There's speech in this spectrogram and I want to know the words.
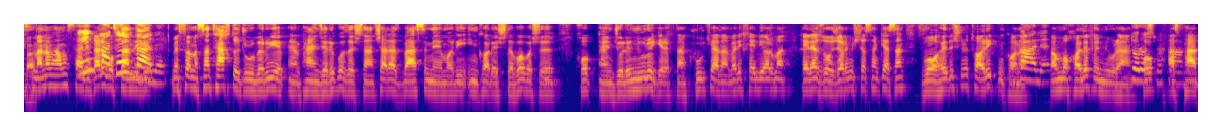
داره. منم همون سلیقه رو گفتم دیگه. بله. مثلا مثلا تخت رو روبروی پنجره گذاشتن. شاید از بحث معماری این کار اشتباه باشه. خب ام، جلوی نور رو گرفتن کور کردن. ولی خیلی ها رو من خیلی از زوجا رو می‌شناسم که اصلا واحدشون رو تاریک می‌کنن بله. و مخالف نورن. درست خب از پر...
